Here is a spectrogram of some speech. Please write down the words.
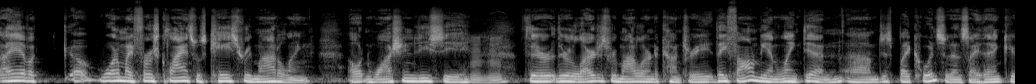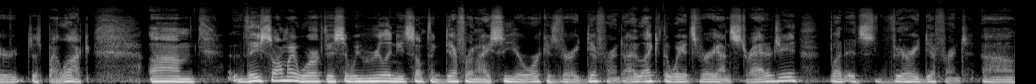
I have a uh, one of my first clients was Case Remodeling out in Washington D.C. They're they're the largest remodeler in the country. They found me on LinkedIn um, just by coincidence, I think, or just by luck. Um, they saw my work. They said we really need something different. I see your work is very different. I like the way it's very on strategy, but it's very different. Uh,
